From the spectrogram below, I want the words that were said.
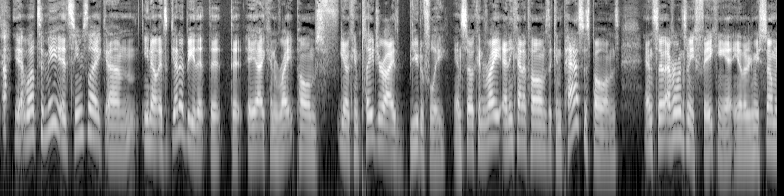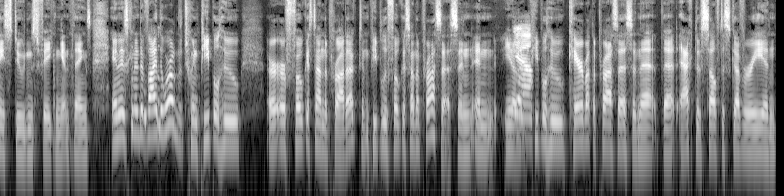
yeah, well, to me, it seems like um, you know it's going to be that, that that AI can write poems, you know, can plagiarize beautifully, and so it can write any kind of poems that can pass as poems, and so everyone's going to be faking it. You know, there's going to be so many students faking it and things, and it's going to divide the world between people who are, are focused on the product and people who focus on the process, and and you know, Yeah. the people who care about the process and that that act of self discovery and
